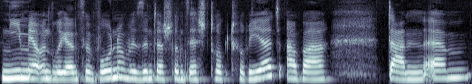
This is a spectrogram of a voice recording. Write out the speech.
nie mehr unsere ganze Wohnung. Wir sind da schon sehr strukturiert, aber dann ähm,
